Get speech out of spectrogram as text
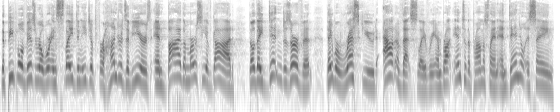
The people of Israel were enslaved in Egypt for hundreds of years, and by the mercy of God, though they didn't deserve it, they were rescued out of that slavery and brought into the promised land. And Daniel is saying,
